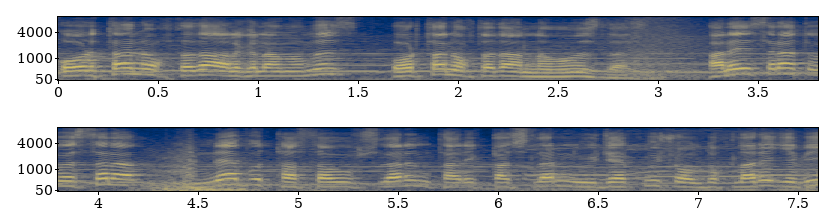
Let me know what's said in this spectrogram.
orta noktada algılamamız, orta noktada anlamamız lazım. Aleyhissalatü vesselam ne bu tasavvufçuların, tarikatçıların yüceltmiş oldukları gibi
